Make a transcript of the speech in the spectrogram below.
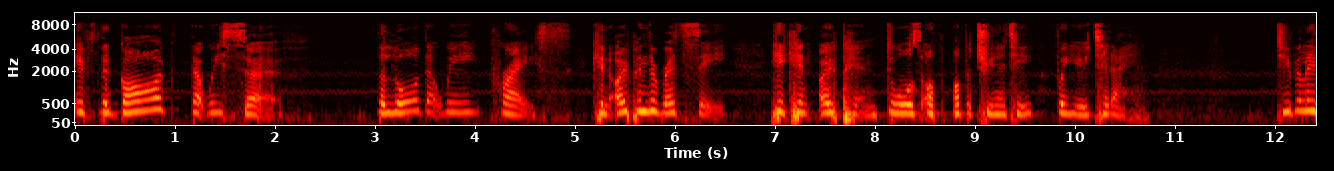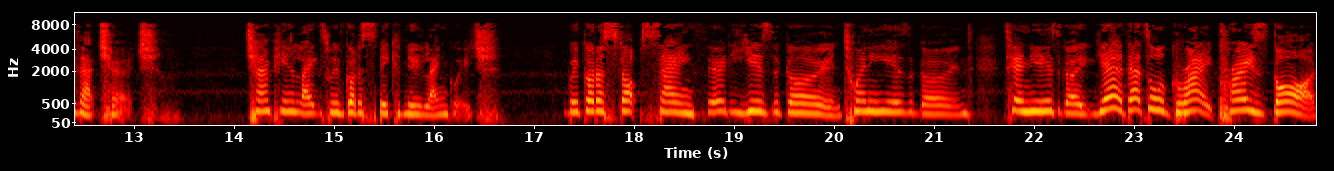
if the God that we serve, the Lord that we praise, can open the Red Sea, He can open doors of opportunity for you today. Do you believe that, church? Champion Lakes, we've got to speak a new language. We've got to stop saying 30 years ago and 20 years ago and 10 years ago. Yeah, that's all great. Praise God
